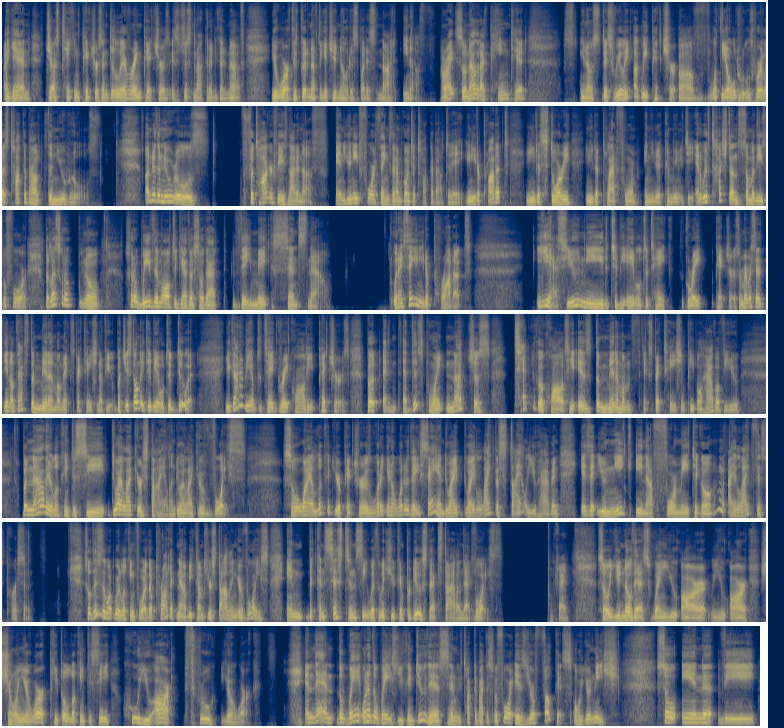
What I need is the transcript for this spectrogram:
again, just taking pictures and delivering pictures is just not going to be good enough. Your work is good enough to get you noticed, but it's not enough. All right. So now that I've painted, you know, this really ugly picture of what the old rules were, let's talk about the new rules. Under the new rules, photography is not enough and you need four things that I'm going to talk about today. You need a product, you need a story, you need a platform, and you need a community. And we've touched on some of these before, but let's sort of, you know, sort of weave them all together so that they make sense now. When I say you need a product, yes, you need to be able to take great pictures. Remember I said, you know, that's the minimum expectation of you, but you still need to be able to do it you got to be able to take great quality pictures. But at, at this point, not just technical quality is the minimum expectation people have of you. But now they're looking to see, do I like your style and do I like your voice? So when I look at your pictures, what are, you know, what are they saying? Do I, do I like the style you have? And is it unique enough for me to go, hmm, I like this person? So this is what we're looking for. The product now becomes your style and your voice and the consistency with which you can produce that style and that voice. Okay. So you know this when you are, you are showing your work, people looking to see who you are through your work. And then the way, one of the ways you can do this, and we've talked about this before, is your focus or your niche. So in the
